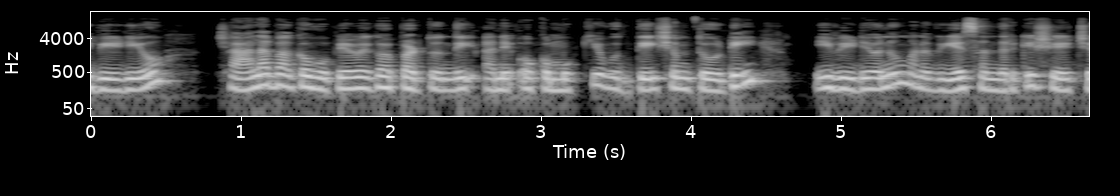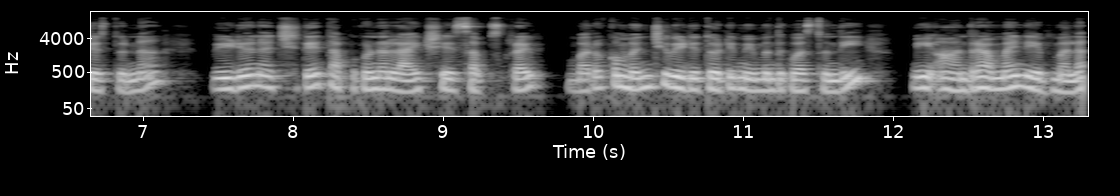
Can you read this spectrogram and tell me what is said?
ఈ వీడియో చాలా బాగా ఉపయోగపడుతుంది అనే ఒక ముఖ్య ఉద్దేశంతో ఈ వీడియోను మన వ్యూయర్స్ అందరికీ షేర్ చేస్తున్నా. వీడియో నచ్చితే తప్పకుండా లైక్ షేర్ సబ్స్క్రైబ్. మరొక మంచి వీడియోతోటి మీ ముందుకు వస్తుంది. మీ ఆంధ్ర అమ్మాయి నిర్మల.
